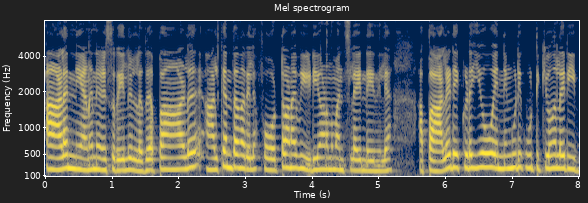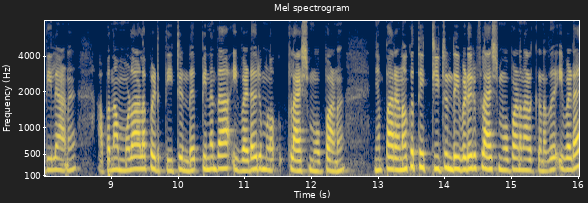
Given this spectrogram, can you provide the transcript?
ആൾ തന്നെയാണ് നഴ്സറിയിലുള്ളത് അപ്പോൾ ആൾ ആൾക്ക് എന്താണെന്നറിയില്ല ഫോട്ടോ ആണോ വീഡിയോ ആണോ എന്ന് മനസ്സിലായിട്ടുണ്ടായിരുന്നില്ല. അപ്പോൾ ആളിടയിൽ കൂടെ അയ്യോ എന്നും കൂടി കൂട്ടിക്കോ എന്നുള്ള രീതിയിലാണ്. അപ്പോൾ നമ്മൾ ആളെ പെടുത്തിയിട്ടുണ്ട്. പിന്നെ ദാ ഇവിടെ ഒരു ഫ്ലാഷ് മോപ്പാണ് ഞാൻ പറയണമൊക്കെ തെറ്റിയിട്ടുണ്ട്. ഇവിടെ ഒരു ഫ്ലാഷ് മോപ്പാണ് നടക്കുന്നത് ഇവിടെ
